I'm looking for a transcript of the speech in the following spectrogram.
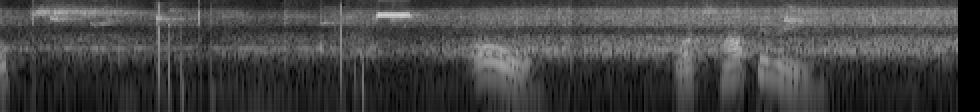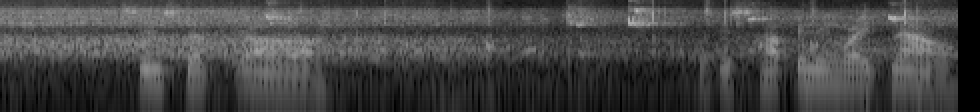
Oops. Oh, what's happening? Seems that, uh, what is happening right now?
